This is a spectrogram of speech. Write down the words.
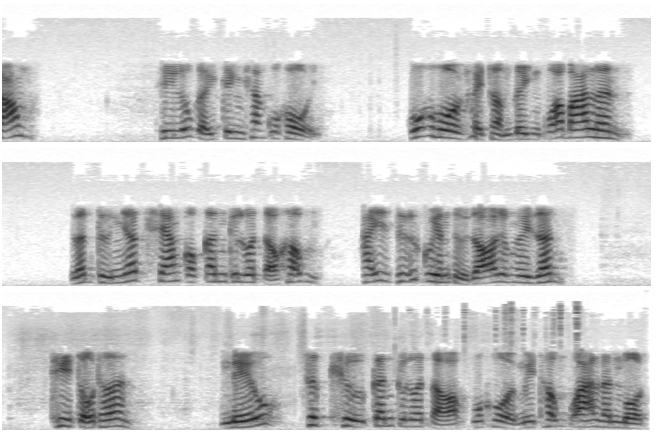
xong, thì lúc ấy trình sang quốc hội. Quốc hội phải thẩm định qua ba lần. Lần thứ nhất xem có cần cái luật đó không hãy giữ quyền tự do cho người dân, thì tốt hơn nếu thực sự cần cái luật đó quốc hội mới thông qua lần một.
